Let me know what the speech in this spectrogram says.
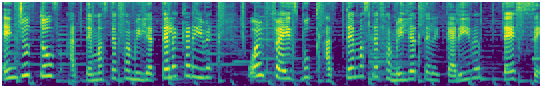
en YouTube a temas de familia telecaribe o en Facebook a temas de familia telecaribe tc.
